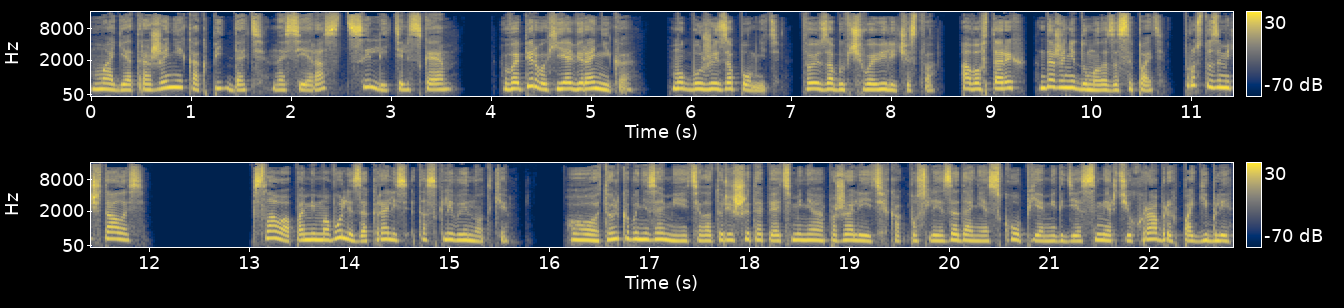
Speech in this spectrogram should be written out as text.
Магия отражений, как пить дать, на сей раз целительская. Во-первых, я Вероника. Мог бы уже и запомнить. Твое забывчивое величество. А во-вторых, даже не думала засыпать, просто замечталась. В слова помимо воли закрались тоскливые нотки. О, только бы не заметила, то решит опять меня пожалеть, как после задания с копьями, где смертью храбрых погибли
